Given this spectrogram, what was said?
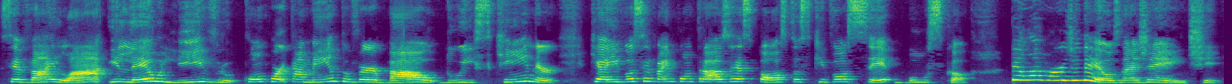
você vai lá e lê o livro Comportamento Verbal do Skinner, que aí você vai encontrar as respostas que você busca. pelo amor de Deus, né, gente?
